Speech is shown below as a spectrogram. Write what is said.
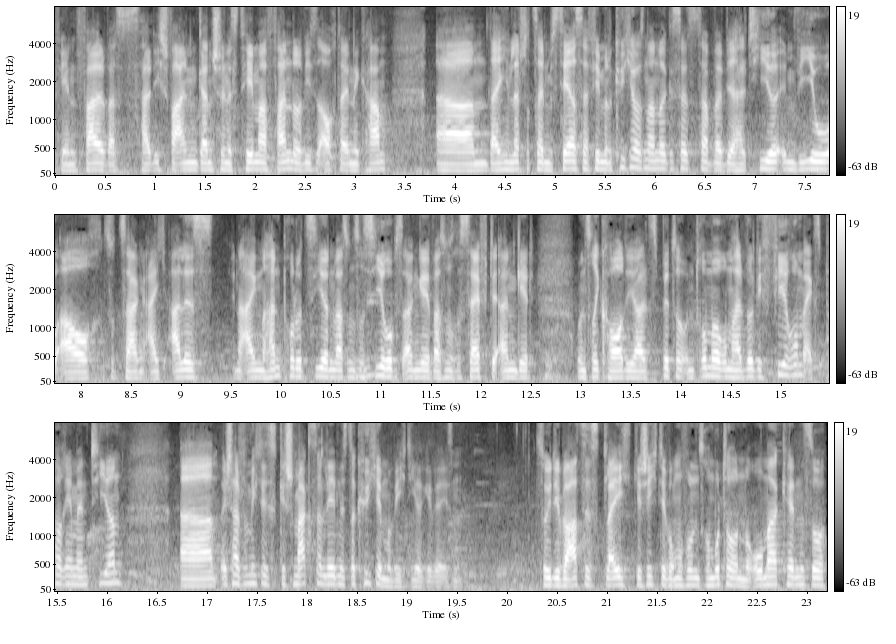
Auf jeden Fall, was halt ich vor allem ein ganz schönes Thema fand oder wie es auch dahin kam, ähm, da ich in letzter Zeit mich sehr, sehr viel mit der Küche auseinandergesetzt habe, weil wir halt hier im Vio auch sozusagen eigentlich alles in eigener Hand produzieren, was unsere Sirups angeht, was unsere Säfte angeht, unsere Cordials, Bitter und drumherum halt wirklich viel rum experimentieren, ähm, ist halt für mich das Geschmackserlebnis der Küche immer wichtiger gewesen. So wie die Basis gleich Geschichte, wo man von unserer Mutter und Oma kennt, so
